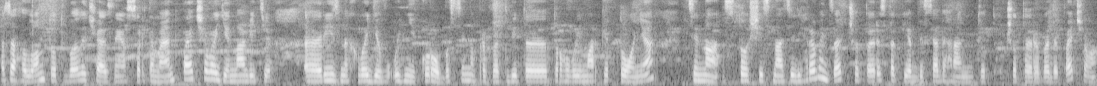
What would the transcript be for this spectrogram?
А загалом тут величезний асортимент печива. Є навіть е, різних видів одній коробочці, наприклад, від е, торгової марки Тоня. Ціна 116 гривень за 450 грамів. Тут 4 види печива.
